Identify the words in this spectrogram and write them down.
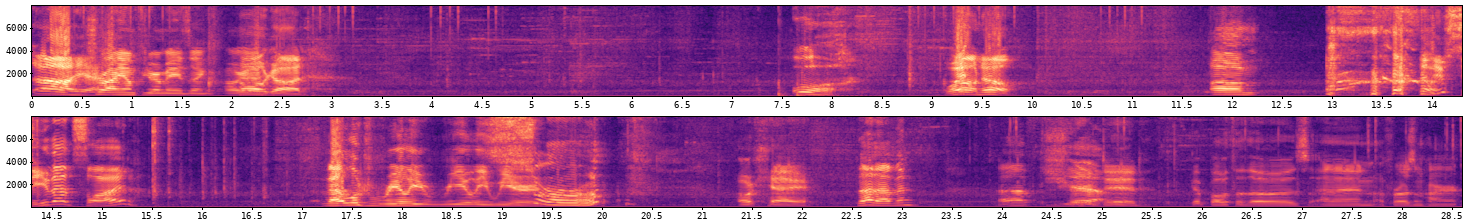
oh yeah. Triumph, you're amazing. Okay. Oh god. Oh. What? Oh no. Um. Did you see that slide? that looked really, really weird. Okay. That happened. Uh, Sure yeah. did. Get both of those, and then a frozen heart.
